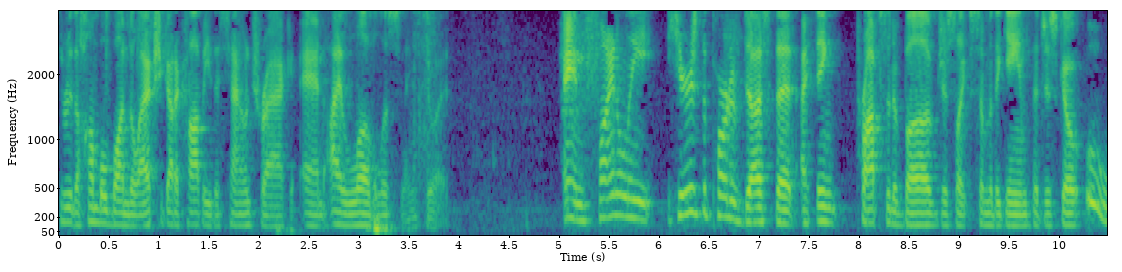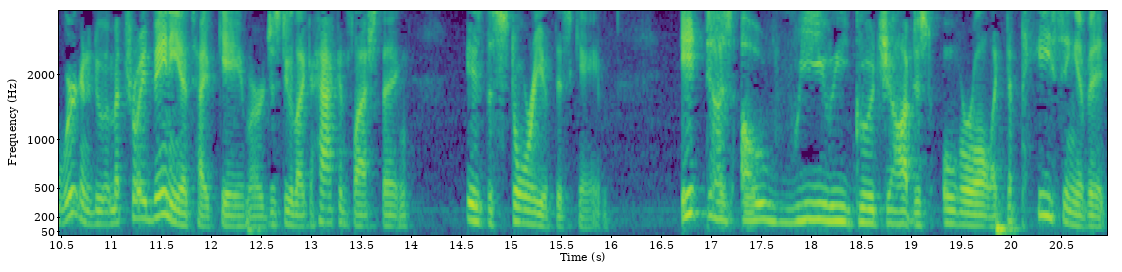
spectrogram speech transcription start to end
through the Humble Bundle, I actually got a copy of the soundtrack, and I love listening to it. And finally, here's the part of Dust that I think props it above just like some of the games that just go, "Ooh, we're going to do a Metroidvania type game or just do like a hack and slash thing." Is the story of this game. It does a really good job just overall. Like the pacing of it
